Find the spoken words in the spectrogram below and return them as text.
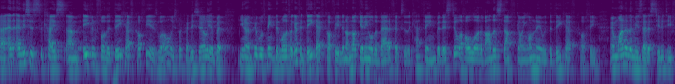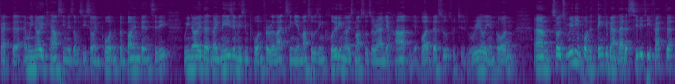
uh, and, and this is the case um, even for the decaf coffee as well. We spoke about this earlier, but you know, people think that well, if I go for decaf coffee, then I'm not getting all the bad effects of the caffeine. But there's still a whole lot of other stuff going on there with the decaf coffee, and one of them is that acidity factor. And we know calcium is obviously so important for bone density. We know that magnesium is important for relaxing your muscles, including those muscles around your heart and your blood vessels, which is really important. Um, so it's really important to think about that acidity factor,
